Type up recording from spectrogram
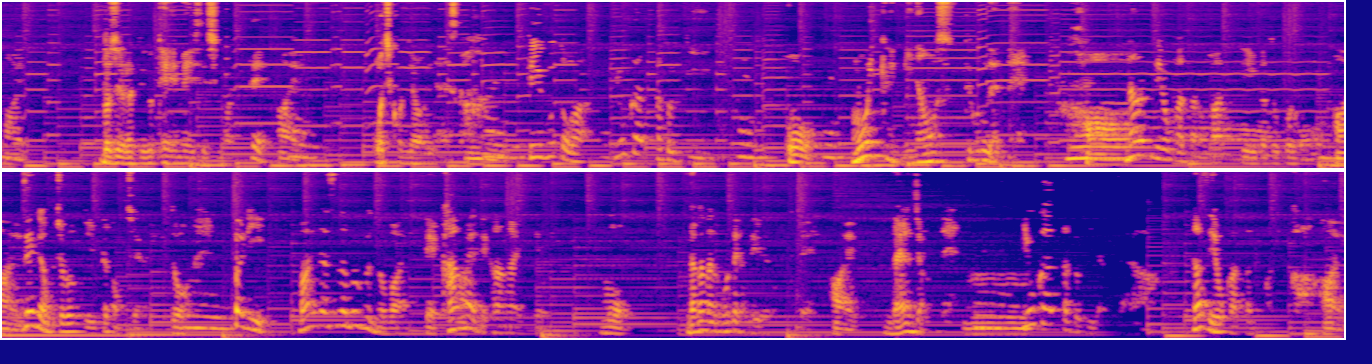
はい。どちらかというと低迷してしまって、は。はいい。落ち込んじゃうわけじゃないですか。はい。っていうことは、良かった時はい。をもう一回見直すってことだよね。はなんで良かったのかっていうところを、はい。前回もちょろっと言ったかもしれないけど、やっぱりマイナスな部分の場合って考えて考えて、もう、なかなか答えが出るのってはい。悩んじゃうん良かった時だったら、なぜ良かったのかとか、はい。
